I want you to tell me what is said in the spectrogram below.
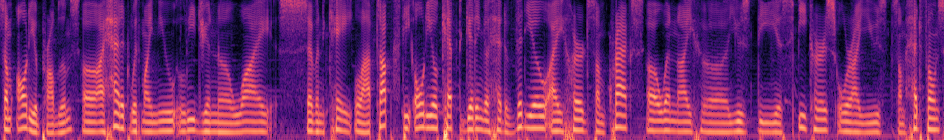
some audio problems. Uh, I had it with my new Legion uh, Y7K laptop. The audio kept getting ahead of video. I heard some cracks uh, when I uh, used the speakers or I used some headphones.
